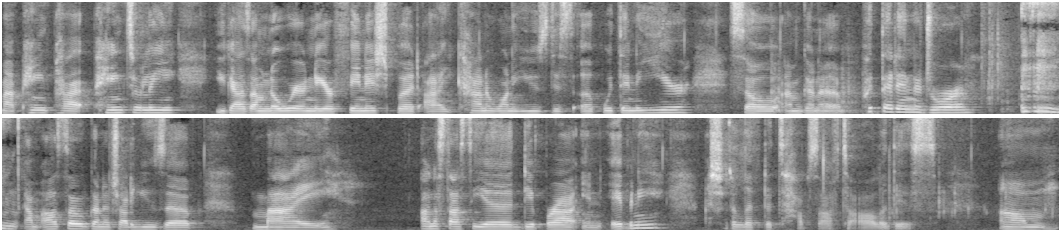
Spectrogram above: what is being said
my paint pot painterly. You guys i'm nowhere near finished but i kind of want to use this up within a year. So i'm gonna put that in the drawer. I'm also gonna try to use up my anastasia dip brow in ebony. I should have left the tops off to all of this. Um,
